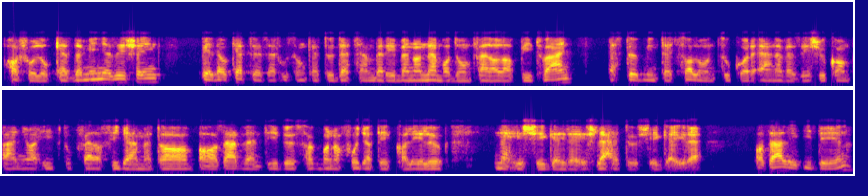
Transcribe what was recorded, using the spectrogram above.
hasonló kezdeményezéseink. Például 2022. decemberében a Nem adom fel alapítvány ez több mint egy szaloncukor elnevezésű kampányjal hívtuk fel a figyelmet az adventi időszakban a fogyatékkal élők nehézségeire és lehetőségeire. Az állé idén,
